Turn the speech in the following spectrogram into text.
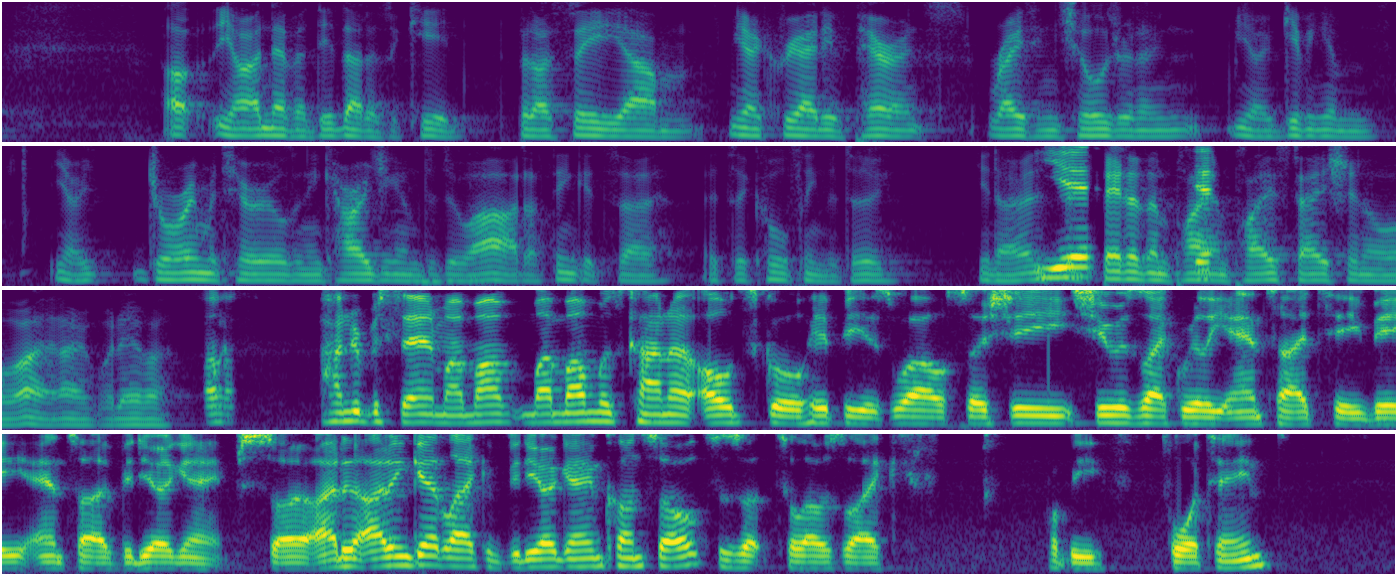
uh, you know, I never did that as a kid. But I see, um, you know, creative parents raising children and you know giving them, you know, drawing materials and encouraging them to do art. I think it's a it's a cool thing to do. You know, it's, Yeah. it's better than playing Yeah. PlayStation or I don't know, whatever. Hundred percent. My mom, my mom was kind of old school hippie as well. So she, she was like really anti TV, anti video games. So I didn't, I didn't get like a video game console till, till I was like probably fourteen.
